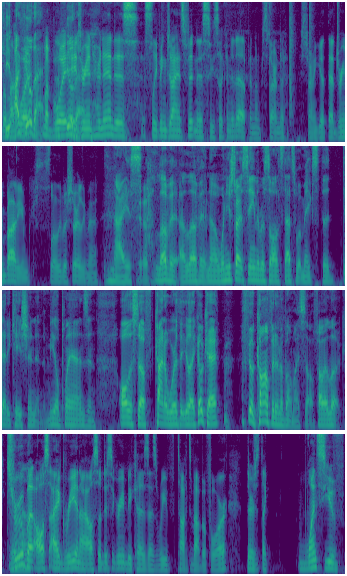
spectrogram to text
But feel, my I boy- feel that. My I boy feel that. Adrian Hernandez, at Sleeping Giants Fitness, he's hooking it up, and I'm starting to starting to get that dream body slowly but surely, man. Nice. Yeah. I love it. I love it. No, when you start seeing the results, that's what makes the dedication and the meal plans and all the stuff kind of worth it. You're like, okay, I feel confident about myself, how I look. True, know? but also I agree and I also disagree because as we've talked about before, there's like once you've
